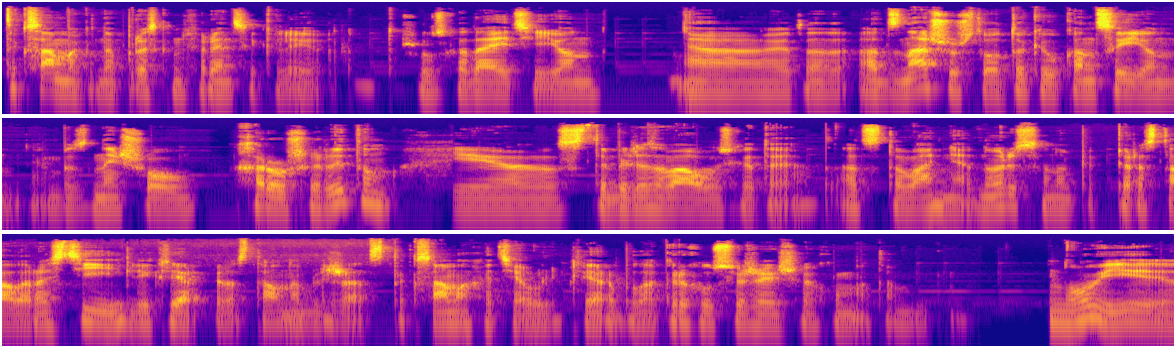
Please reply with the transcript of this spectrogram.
таксама на прэс-канферэнцыі калі узгадаеце ён это адзначыў што толькі ў канцы ён бы знайшоў хорошы рытм і стабілізаваў гэтае адставанне ад норыса но перастала расці і леклер перастаў набліжацца. Таксама хаця ў леклера была крыху свяжэйшая гума там. Ну і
